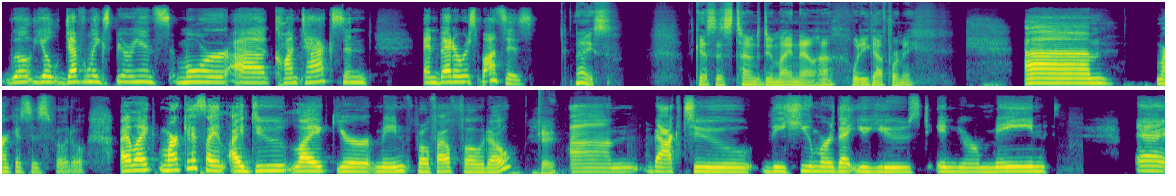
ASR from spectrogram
will you'll definitely experience more uh contacts and and better responses nice. I guess it's time to do mine now, huh? What do you got for me? um marcus's photo i like marcus i i do like your main profile photo Okay. um back to the humor that you used in your main uh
